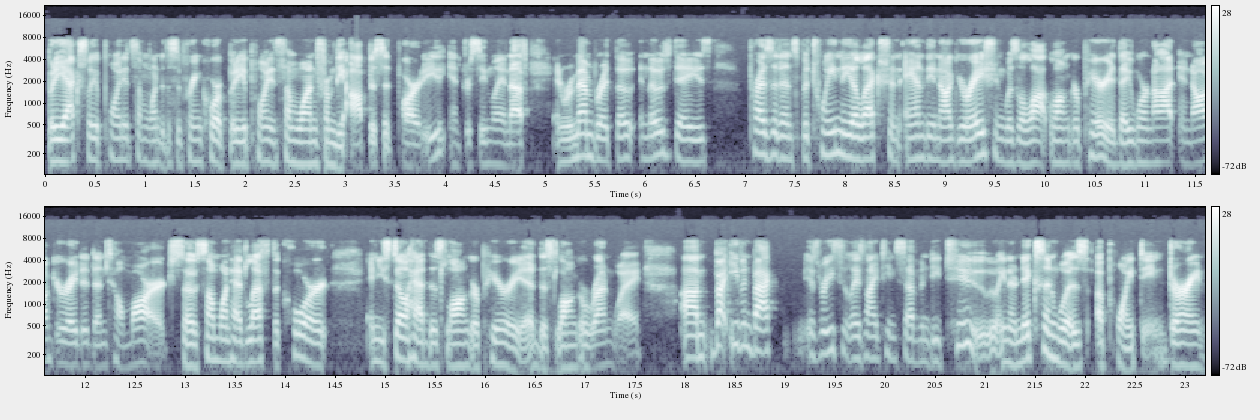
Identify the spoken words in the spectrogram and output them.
but he actually appointed someone to the Supreme Court, but he appointed someone from the opposite party, interestingly enough. And remember, in those days, presidents between the election and the inauguration was a lot longer period. They were not inaugurated until March. So someone had left the court and you still had this longer period, this longer runway. Um, but even back as recently as 1972, you know, Nixon was appointing during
